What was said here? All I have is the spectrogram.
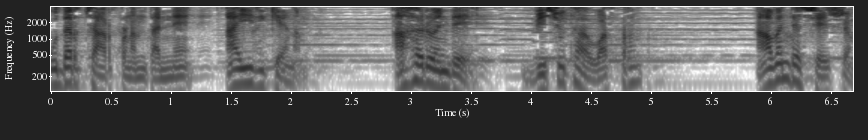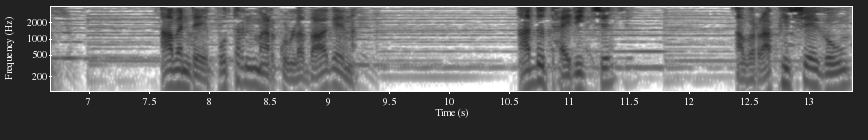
ഉദർച്ചാർപ്പണം തന്നെ ആയിരിക്കണം. അഹരോന്റെ വിശുദ്ധ വസ്ത്രം അവന്റെ ശേഷം അവന്റെ പുത്രന്മാർക്കുള്ളതാകണം. അത് ധരിച്ച് അവർ അഭിഷേകവും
